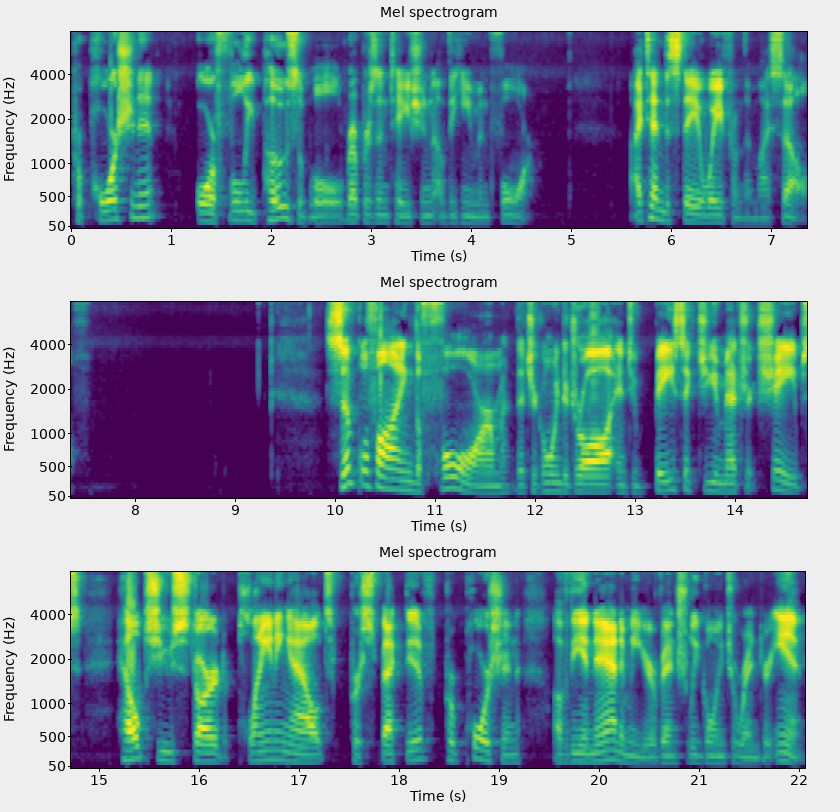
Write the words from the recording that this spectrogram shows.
proportionate or fully posable representation of the human form. I tend to stay away from them myself. Simplifying the form that you're going to draw into basic geometric shapes helps you start planning out perspective proportion of the anatomy you're eventually going to render in.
